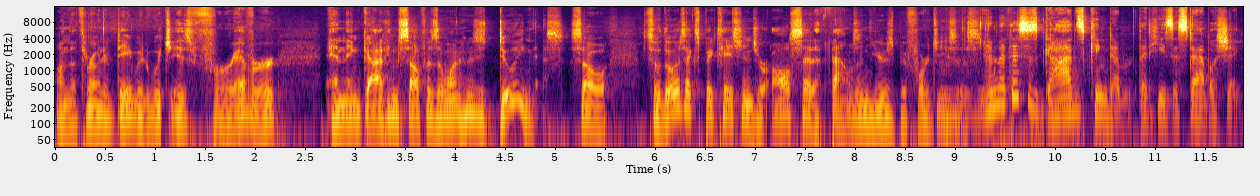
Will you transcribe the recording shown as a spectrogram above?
on the throne of David, which is forever, and then God Himself is the one who's doing this. So, so those expectations are all set a thousand years before Jesus. And that this is God's kingdom that he's establishing.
